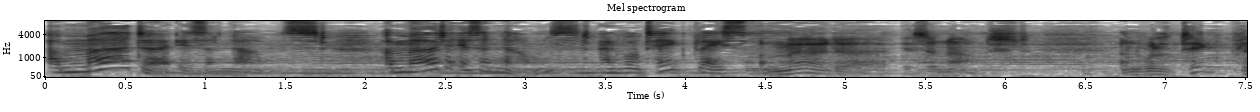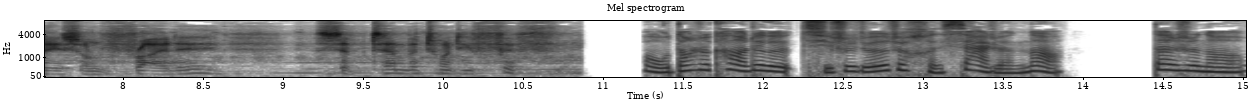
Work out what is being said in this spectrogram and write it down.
A murder is announced. A murder is announced and will take place. A murder is announced. and will take place on Friday, September twenty fifth. 哦，我当时看到这个启示，觉得这很吓人呢。但是呢，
